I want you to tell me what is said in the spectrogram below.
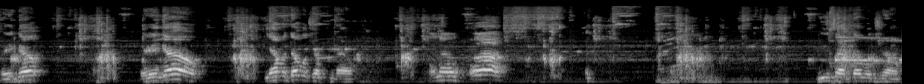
There you go. There you go. You have a double jump now. I know. Ah! Use that double jump.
